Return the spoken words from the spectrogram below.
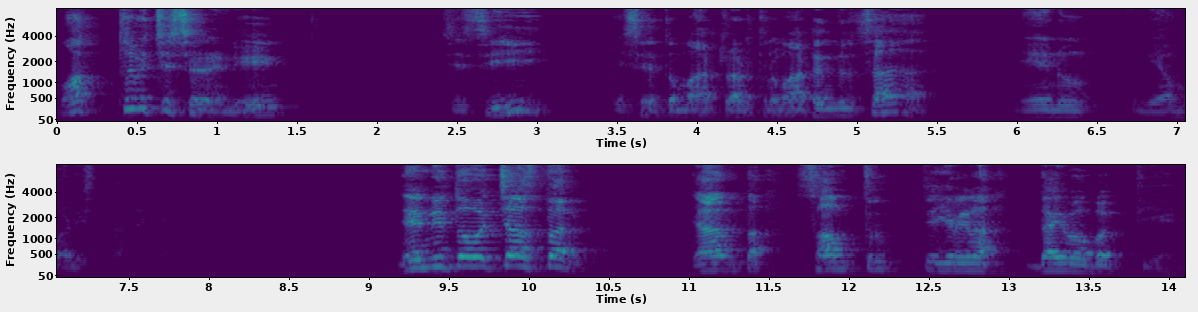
మొత్తం ఇచ్చేసాడండి. ఇచ్చేసి ఏసైతో మాట్లాడుతున్న మాట ఏం తెలుసా? నేను నిన్ను ఎంబడిస్తానయ్యా నేను నీతో వచ్చేస్తాను. ఎంత సంతృప్తి కలిగిన దైవభక్తి అండి.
